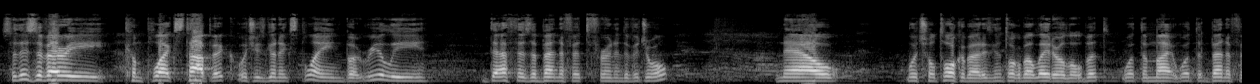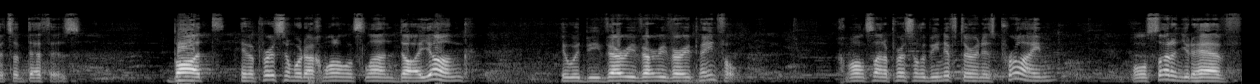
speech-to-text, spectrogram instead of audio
So this is a very complex topic which he's going to explain, but really death is a benefit for an individual. Now, which he'll talk about, he's going to talk about later a little bit what the what the benefits of death is. But if a person would Rahman die young, it would be very, very, very painful. a person would be nifter in his prime, all of a sudden you'd have,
